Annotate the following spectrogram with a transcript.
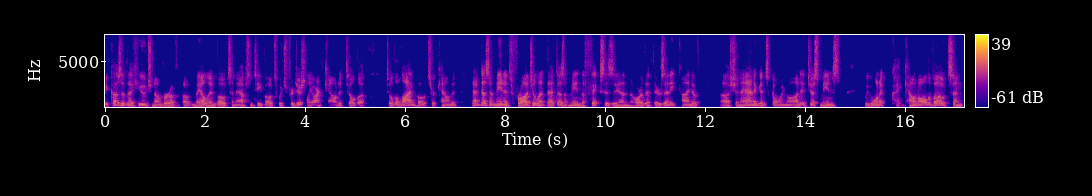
because of the huge number of, of mail-in votes and absentee votes, which traditionally aren't counted till the till the live votes are counted. That doesn't mean it's fraudulent. That doesn't mean the fix is in or that there's any kind of uh, shenanigans going on. It just means we want to count all the votes. And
